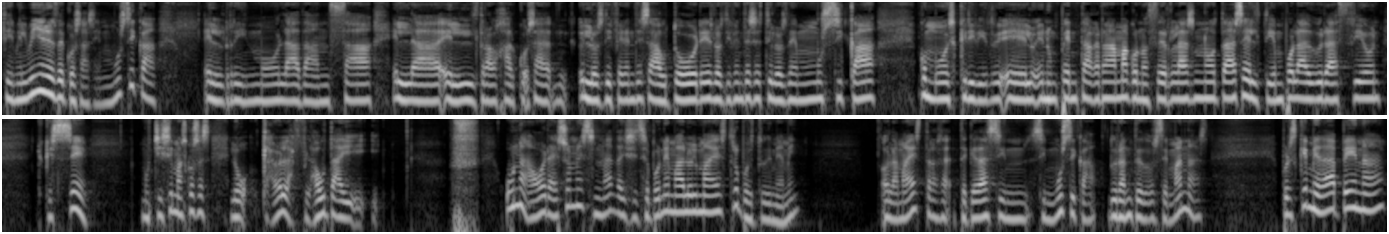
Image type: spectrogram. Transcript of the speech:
100.000 millones de cosas en música. El ritmo, la danza, el, trabajar los diferentes autores, los diferentes estilos de música, como escribir en un pentagrama, conocer las notas, el tiempo, la duración, yo qué sé, muchísimas cosas. Luego, claro, la flauta y una hora, eso no es nada. Y si se pone malo el maestro, pues tú dime a mí. O la maestra, o sea, te quedas sin, sin música durante dos semanas. Pero es que me da pena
